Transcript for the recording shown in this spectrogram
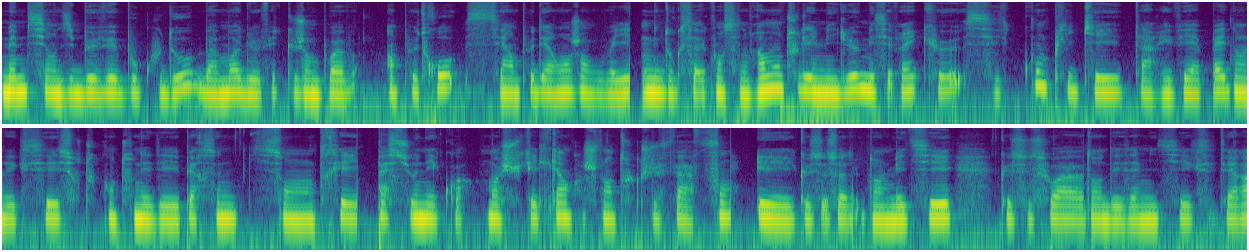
même si on dit buvez beaucoup d'eau, bah, moi, le fait que j'en boive un peu trop, c'est un peu dérangeant, vous voyez. Donc, ça concerne vraiment tous les milieux, mais c'est vrai que c'est compliqué d'arriver à pas être dans l'excès, surtout quand on est des personnes qui sont très passionnées, quoi. Moi, je suis quelqu'un, quand je fais un truc, je le fais à fond. Et que ce soit dans le métier, que ce soit dans des amitiés, etc.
